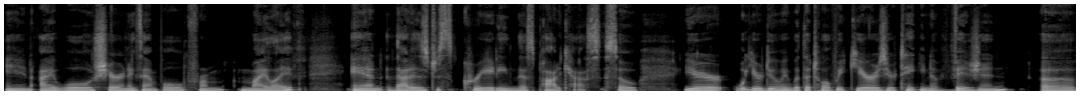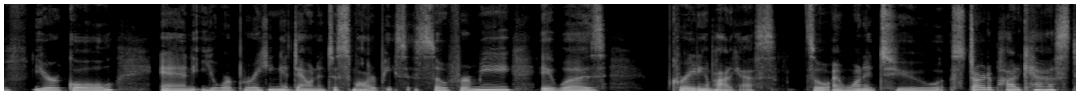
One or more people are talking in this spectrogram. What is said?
And I will share an example from my life. And that is just creating this podcast. So you're, what you're doing with the 12 week year is you're taking a vision of your goal and you're breaking it down into smaller pieces. So for me, it was creating a podcast. So I wanted to start a podcast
